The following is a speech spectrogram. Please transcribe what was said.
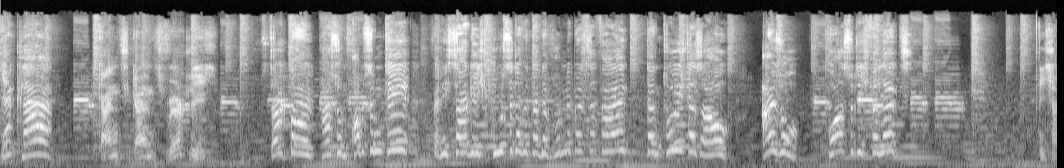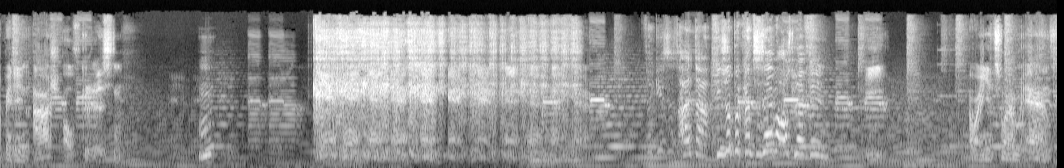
Ja klar. Ganz, ganz wirklich? Sag mal, hast du einen Froms im Tee? Wenn ich sage, ich puste, damit deine Wunde besser verheilt, dann tue ich das auch. Also, wo hast du dich verletzt? Ich habe mir den Arsch aufgerissen. Hm? Vergiss es, Alter. Die Suppe kannst du selber auslöffeln. Wie? Aber jetzt mal im Ernst.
